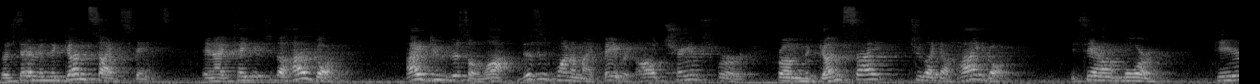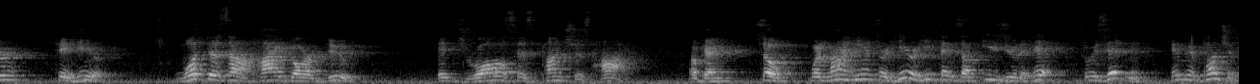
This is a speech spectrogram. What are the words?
let's say I'm in the gun sight stance and I take it to the high guard. I do this a lot. This is one of my favorites. I'll transfer from the gun sight to like a high guard. You see how I'm more here to here. What does a high guard do? It draws his punches high. Okay? So when my hands are here, he thinks I'm easier to hit. So he's hitting me, hitting me with punches.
